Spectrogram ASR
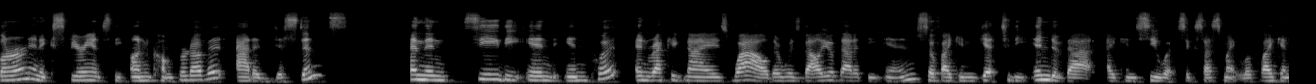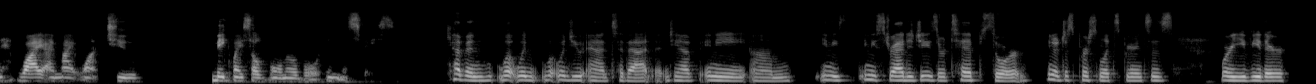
learn and experience the uncomfort of it at a distance and then see the end input and recognize wow there was value of that at the end. So if i can get to the end of that i can see what success might look like and why i might want to make myself vulnerable in this space. Kevin what would what would you add to that? Do you have any um, any any strategies or tips or you know just personal experiences where you've either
